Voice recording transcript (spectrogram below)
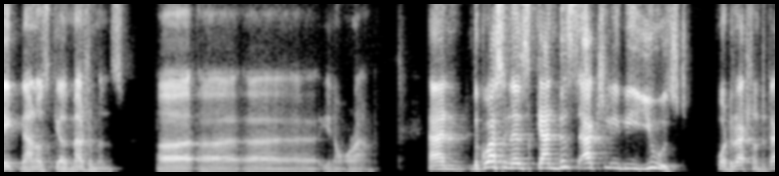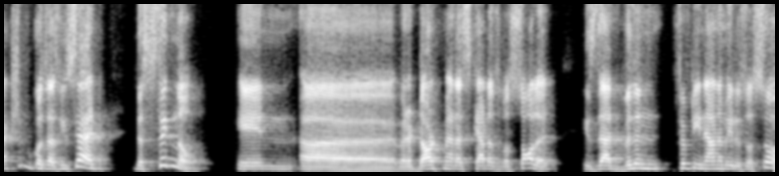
make nanoscale measurements, uh, uh, uh you know, around. And the question is, can this actually be used for directional detection? Because as we said, the signal in when a dark matter scatters a solid is that within 50 nanometers or so,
